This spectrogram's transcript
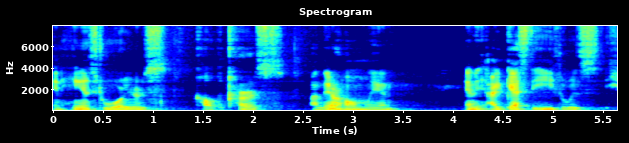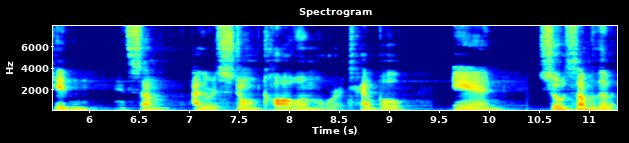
enhanced warriors called the Curse on their homeland, and I guess the Ether was hidden in some either a stone column or a temple, and so some of the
